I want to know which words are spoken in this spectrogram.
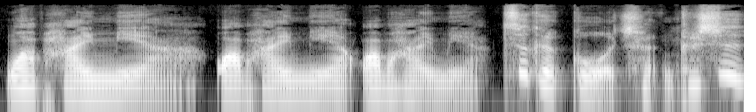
挖排名啊、挖排名啊、挖排名啊这个过程。可是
